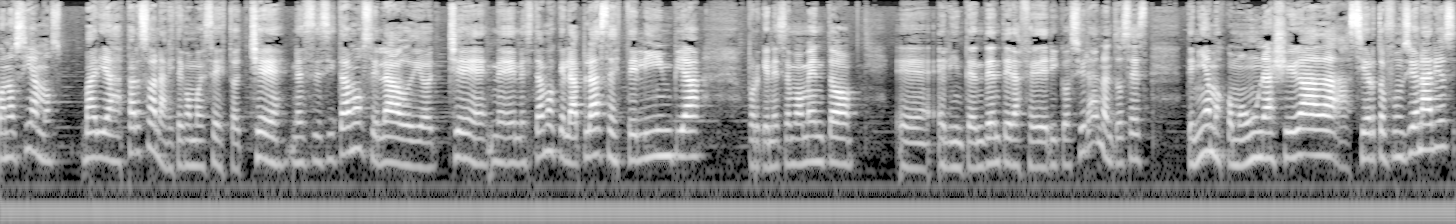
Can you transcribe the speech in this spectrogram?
conocíamos varias personas, ¿viste cómo es esto? Che, necesitamos el audio, che, necesitamos que la plaza esté limpia, porque en ese momento eh, el intendente era Federico Ciurano, entonces teníamos como una llegada a ciertos funcionarios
